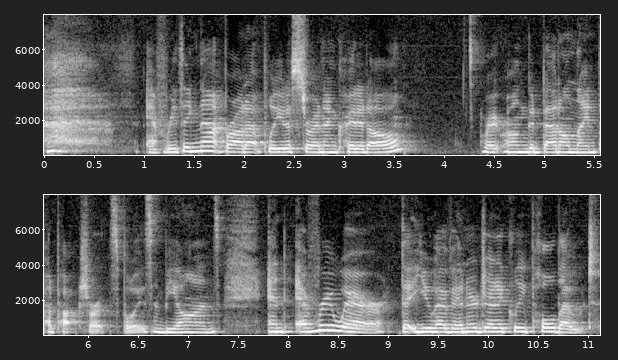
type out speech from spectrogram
everything that brought up Will You Destroy and Uncreate It All? Right, wrong, good, bad, all nine POD shorts, boys and beyonds. And everywhere that you have energetically pulled out,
